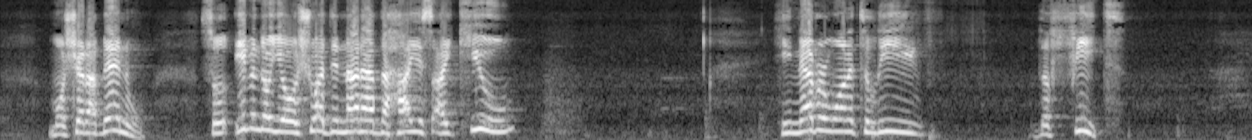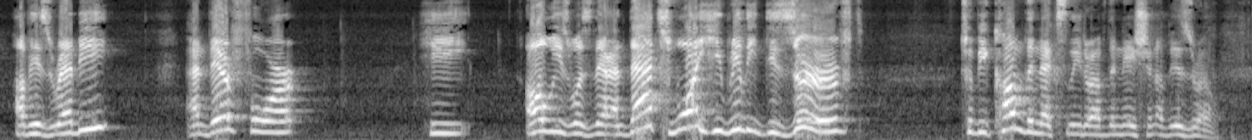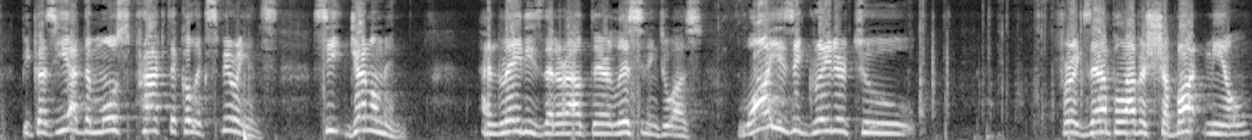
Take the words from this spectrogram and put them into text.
Moshe Rabbeinu. So even though Yehoshua did not have the highest IQ, he never wanted to leave the feet of his Rebbe, and therefore he always was there. And that's why he really deserved to become the next leader of the nation of Israel. Because he had the most practical experience. See, gentlemen and ladies that are out there listening to us, why is it greater to, for example, have a Shabbat meal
